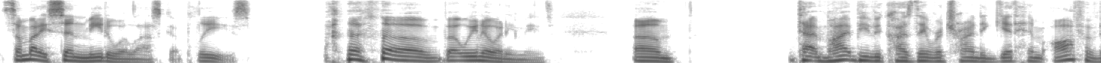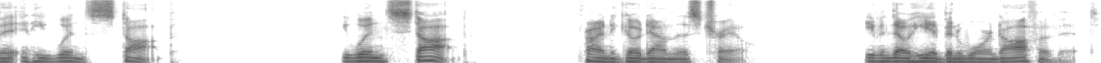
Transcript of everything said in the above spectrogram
Somebody send me to Alaska, please. but we know what he means. Um, that might be because they were trying to get him off of it and he wouldn't stop. He wouldn't stop trying to go down this trail, even though he had been warned off of it,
